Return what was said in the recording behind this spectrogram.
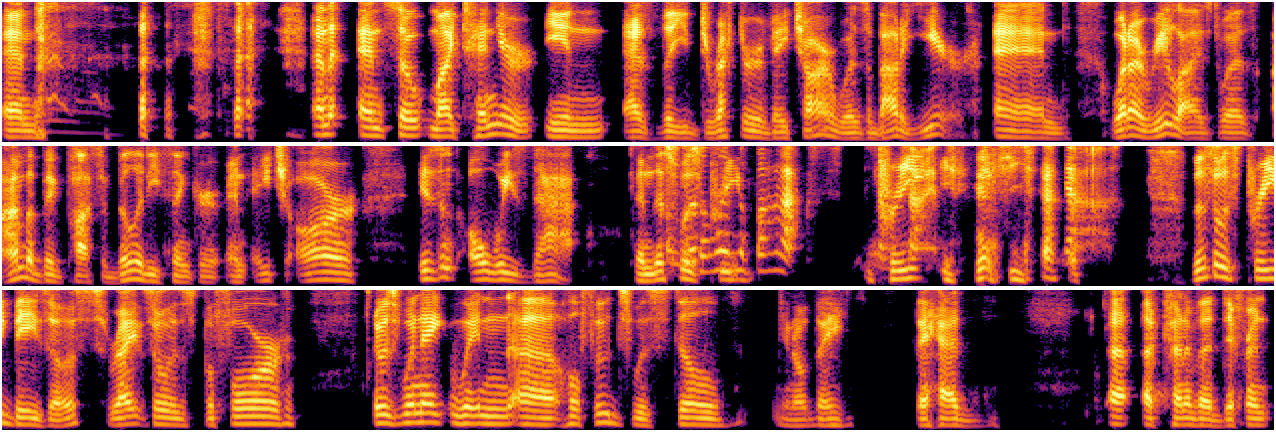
and and and so my tenure in as the director of HR was about a year and what I realized was I'm a big possibility thinker and HR isn't always that and this a was pre the box pre yes yeah. this was pre Bezos, right? So it was before. It was when they, when uh, Whole Foods was still, you know, they they had a, a, kind of a different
